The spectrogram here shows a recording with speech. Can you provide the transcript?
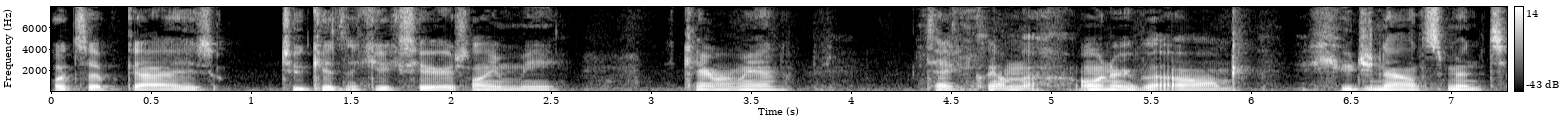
What's up, guys? Two kids and kicks here. It's only me, cameraman. Technically, I'm the owner, but um, a huge announcement.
